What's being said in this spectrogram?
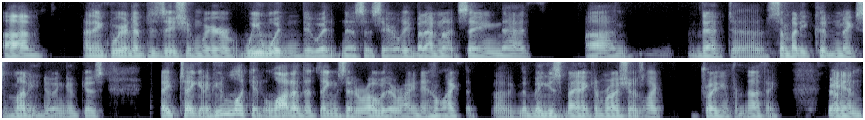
um, I think we're in a position where we wouldn't do it necessarily, but I'm not saying that um, that uh, somebody couldn't make some money doing it because they've taken. If you look at a lot of the things that are over there right now, like the uh, the biggest bank in Russia is like trading for nothing, yeah. and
